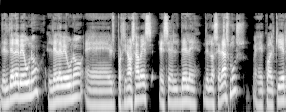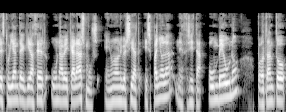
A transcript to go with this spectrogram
del DLB1. El DLB1, eh, por si no sabes, es el DL de los Erasmus. Eh, cualquier estudiante que quiera hacer una beca Erasmus en una universidad española necesita un B1 por lo tanto,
